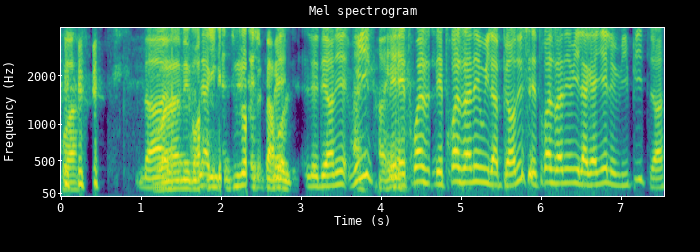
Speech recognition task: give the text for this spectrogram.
quoi? Non, ouais, mais Brady blague. gagne toujours les Super Bowls. le dernier, Ah, oui, croyais. mais les trois, les trois années où il a perdu, c'est les trois années où il a gagné le MVP. Tu vois.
